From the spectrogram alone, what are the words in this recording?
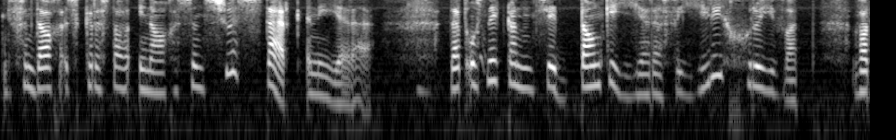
vandag is Christa en haar gesin so sterk in die Here Dat ons net kan sê dankie Here vir hierdie groei wat wat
